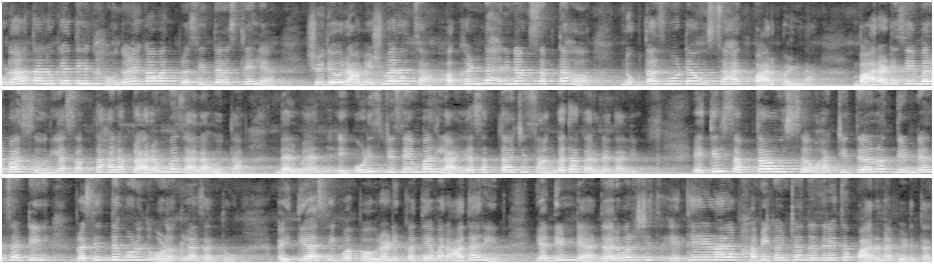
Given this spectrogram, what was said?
कुडाळ तालुक्यातील घावनळे गावात प्रसिद्ध असलेल्या श्रीदेव रामेश्वराचा अखंड हरिनाम सप्ताह नुकताच मोठ्या उत्साहात पार पडला. बारा डिसेंबरपासून या सप्ताहाला प्रारंभ झाला होता. दरम्यान एकोणीस डिसेंबरला या सप्ताहाची सांगता करण्यात आली. येथील सप्ताह उत्सव हा चित्ररथ दिंड्यांसाठी प्रसिद्ध म्हणून ओळखला जातो. ऐतिहासिक व पौराणिक कथेवर आधारित या दिंड्या दरवर्षीच येथे येणाऱ्या भाविकांच्या नजरेचं पारणं फेडतात.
